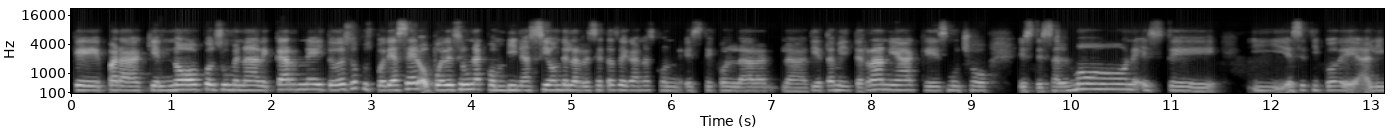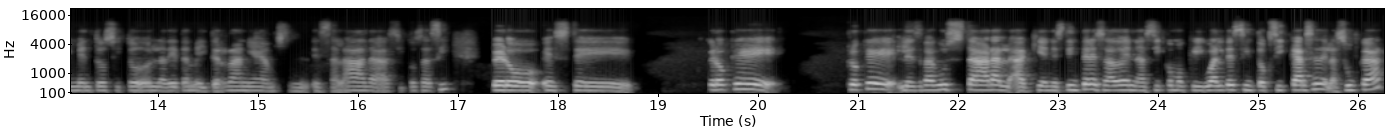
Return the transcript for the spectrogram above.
que para quien no consume nada de carne y todo eso, pues puede hacer o puede ser una combinación de las recetas veganas con, este, con la, la dieta mediterránea, que es mucho este salmón, este, y ese tipo de alimentos y todo en la dieta mediterránea, pues, ensaladas y cosas así, pero este, creo que creo que les va a gustar a, quien esté interesado en así como que igual desintoxicarse del azúcar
